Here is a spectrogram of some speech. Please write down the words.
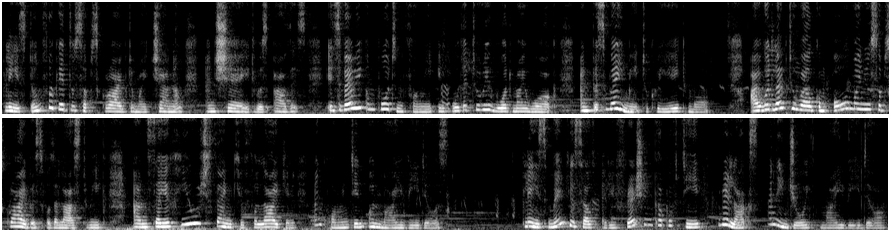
please don't forget to subscribe to my channel and share it with others. It's very important for me in order to reward my work and persuade me to create more. I would like to welcome all my new subscribers for the last week and say a huge thank you for liking and commenting on my videos. Please make yourself a refreshing cup of tea, relax and enjoy my video.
